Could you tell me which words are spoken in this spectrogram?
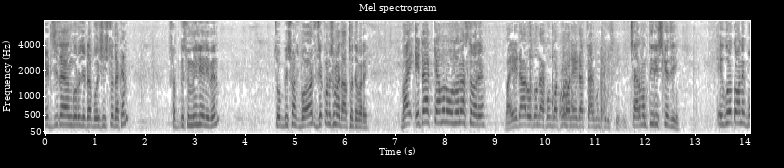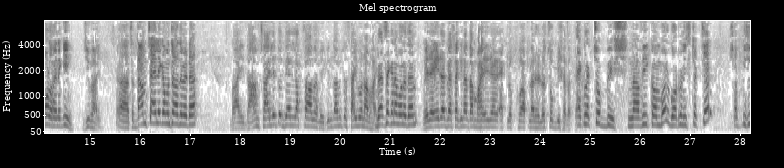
রেড চিটাং গরু যেটা বৈশিষ্ট্য দেখেন সবকিছু মিলিয়ে নেবেন। চব্বিশ মাস বয়স যে কোনো সময় দাঁত হতে পারে। ভাই এটা কেমন ওজন আসতে পারে? ভাই এটার ওজন এখন বর্তমানে এটা চার মন তিরিশ কেজি। চার মন তিরিশ কেজি। এগুলো তো অনেক বড় হয় নাকি? জি ভাই। আচ্ছা দাম চাইলে কেমন চাওয়া যাবে এটা? ভাই দাম চাইলে তো দেড় লাখ চাওয়া যাবে কিন্তু আমি তো চাইব না ভাই। বেচা কেনা বলে দেন। এটা এটার বেচা কিনা দাম ভাই এটার এক লক্ষ আপনার হলো চব্বিশ হাজার এক লাখ চব্বিশ নাভি কম্বল গঠন স্ট্রাকচার সবকিছু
